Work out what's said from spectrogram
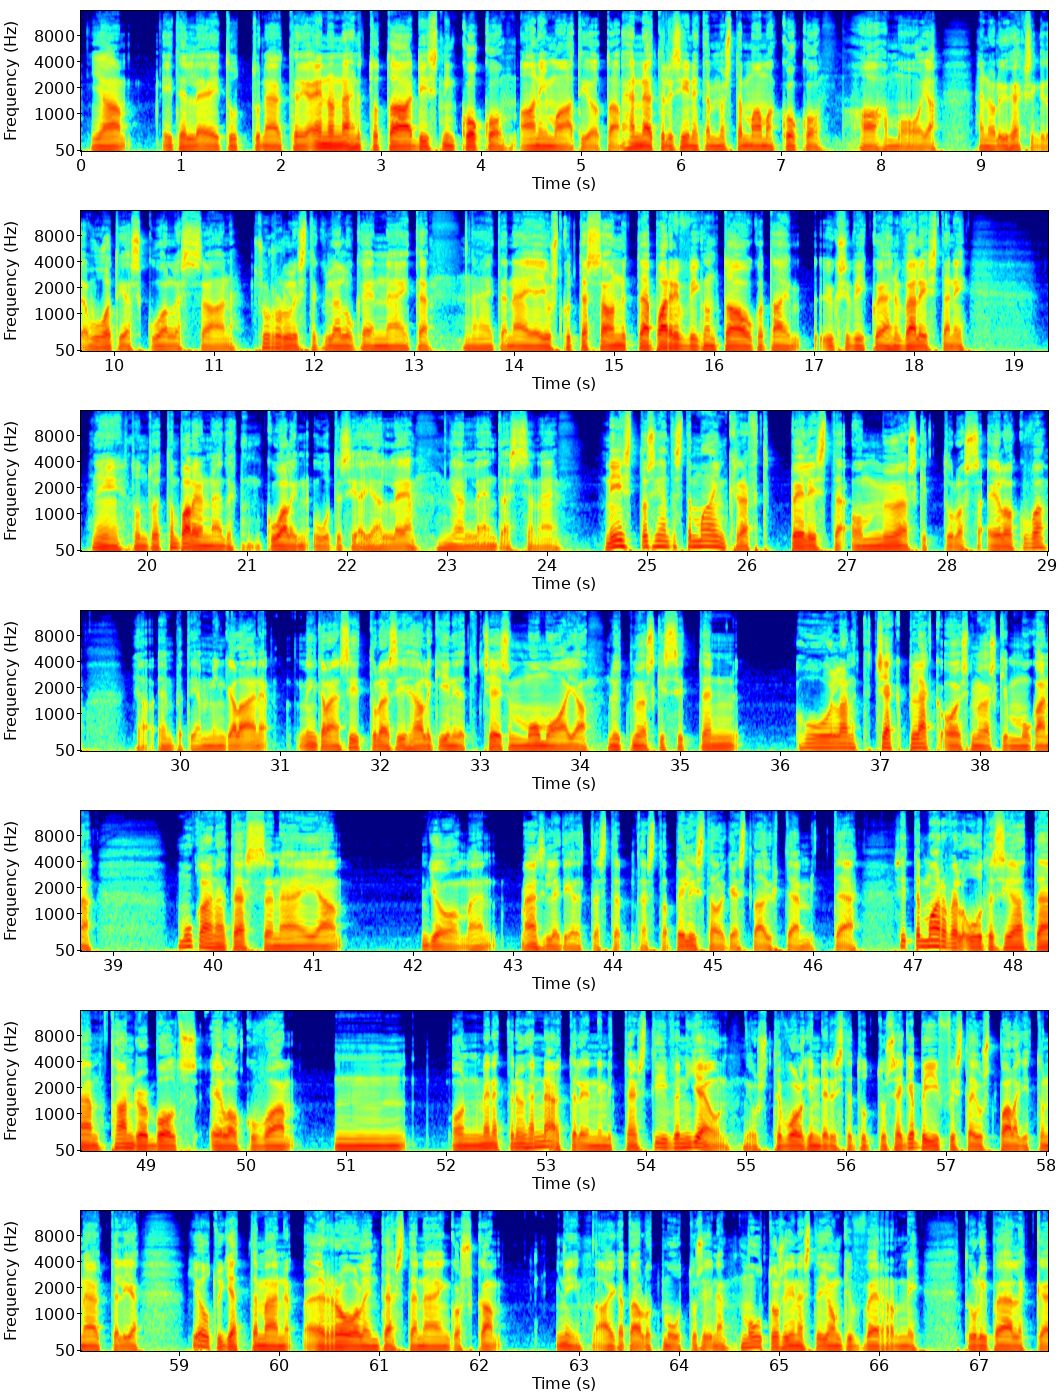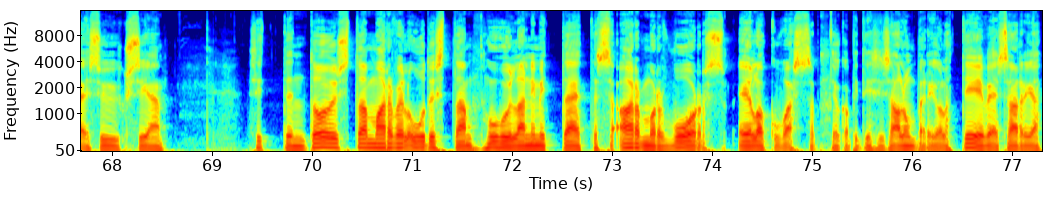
ja itselle ei tuttu näyttelijä. En ole nähnyt tota Disneyn koko animaatiota. Hän näytteli siinä tämmöistä Mama Koko hahmoa ja hän oli 90-vuotias kuollessaan. Surullista kyllä lukea näitä, näitä näin. Ja just kun tässä on nyt tämä parin viikon tauko tai yksi viikko jäänyt välistä, niin, niin tuntuu, että on paljon näitä kuolin uutisia jälleen, jälleen tässä näin. Niistä tosiaan tästä Minecraft-pelistä on myöskin tulossa elokuva, ja enpä tiedä minkälainen, minkälainen siitä tulee. Siihen oli kiinnitetty Jason Momoa ja nyt myöskin sitten huuillaan, että Jack Black olisi myöskin mukana, mukana tässä näin. Ja joo, mä en, mä en sille tiedä tästä, tästä pelistä oikeastaan yhtään mitään. Sitten Marvel-uutisia, tämä Thunderbolts-elokuva mm, on menettänyt yhden näyttelijän, nimittäin Steven Yeun, just The Walking Deadistä tuttu sekä Beefistä just palkittu näyttelijä, joutui jättämään roolin tästä näin, koska niin, aikataulut muuttu siinä. Muuttu siinä sitten jonkin verran, niin tuli päällekkäisyyksiä. Sitten toista Marvel-uutista huhuilla nimittäin, että tässä Armor Wars-elokuvassa, joka piti siis alun perin olla TV-sarja,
